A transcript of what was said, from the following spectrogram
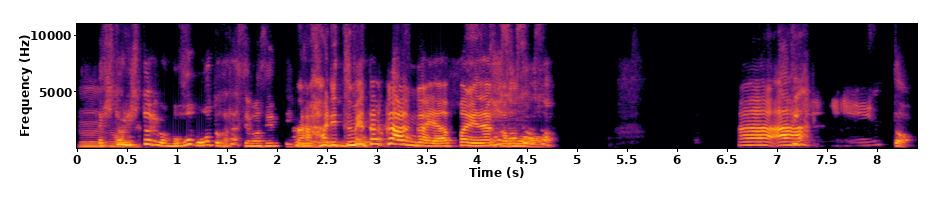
うん、一人一人はもうほぼ音が出せませんっていう、あ張り詰めた感がやっぱりなんかもう。そうそうそうそう。あーあと。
